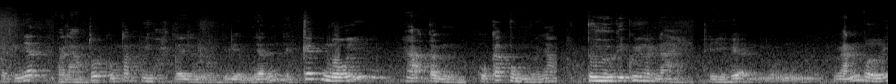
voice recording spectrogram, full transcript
Cái thứ nhất phải làm tốt công tác quy hoạch. Đây là một cái điểm nhấn để kết nối hạ tầng của các vùng với nhau. Từ cái quy hoạch này thì huyện gắn với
